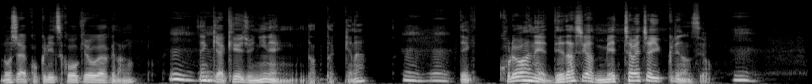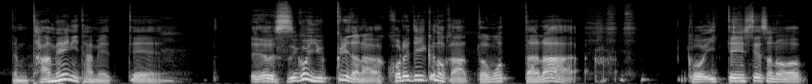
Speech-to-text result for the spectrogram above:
ロシア国立交響楽団、うん1992年だったっけな。うんうん。で、これはね、出だしがめちゃめちゃゆっくりなんですよ。うん。でも、ためにためて、えすごいゆっくりだな、これで行くのかと思ったら、こう一転してその、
